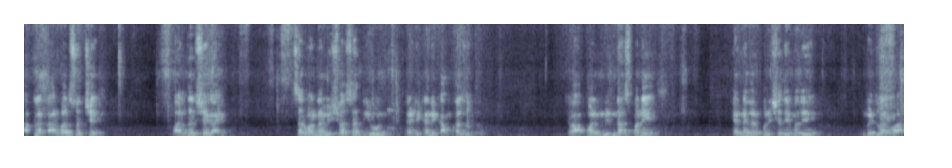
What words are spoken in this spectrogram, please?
आपला कारभार स्वच्छ आहे. पारदर्शक आहे. सर्वांना विश्वासात घेऊन त्या ठिकाणी कामकाज होतं. तेव्हा आपण बिंदासपणे या नगर परिषदेमध्ये उमेदवार व्हा.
